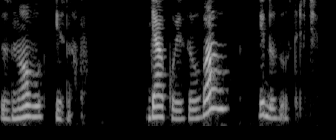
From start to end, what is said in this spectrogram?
знову і знову. Дякую за увагу і до зустрічі!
